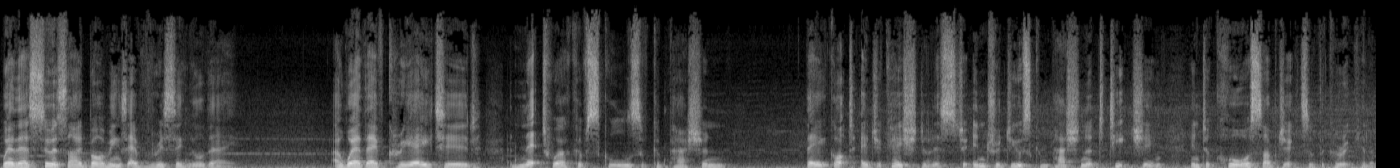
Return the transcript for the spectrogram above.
where there's suicide bombings every single day, and where they've created a network of schools of compassion. They got educationalists to introduce compassionate teaching into core subjects of the curriculum.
